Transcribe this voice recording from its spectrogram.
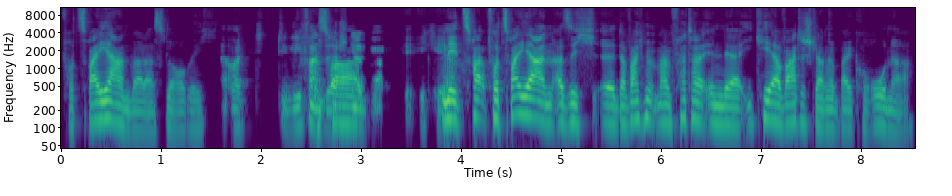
Vor zwei Jahren war das, glaube ich. Aber die liefern Das sehr war- schnell bei Ikea. Nee, zwei, vor zwei Jahren, also ich, äh, da war ich mit meinem Vater in der Ikea-Warteschlange bei Corona,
